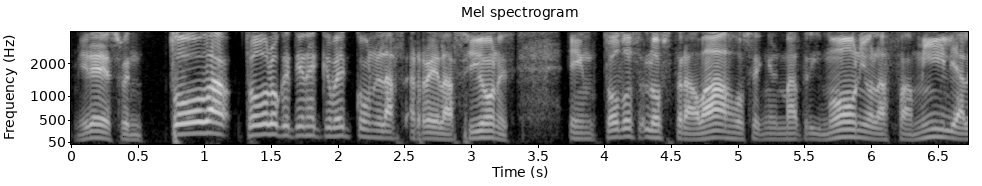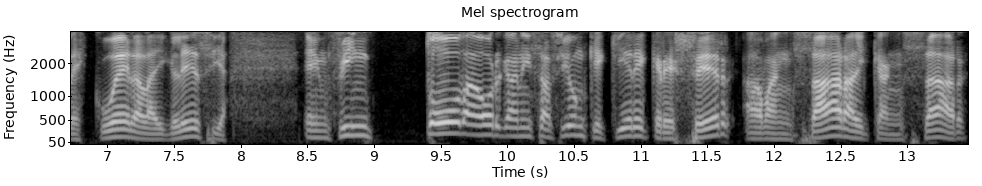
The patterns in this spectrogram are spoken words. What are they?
Mire eso, en toda, todo lo que tiene que ver con las relaciones, en todos los trabajos, en el matrimonio, la familia, la escuela, la iglesia, en fin, toda organización que quiere crecer, avanzar, alcanzar,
